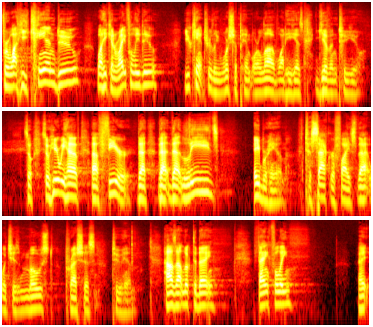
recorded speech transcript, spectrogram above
for what He can do, what He can rightfully do, you can't truly worship Him or love what He has given to you. So, so here we have a fear that that that leads Abraham to sacrifice that which is most precious to him. How's that look today? Thankfully, right,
